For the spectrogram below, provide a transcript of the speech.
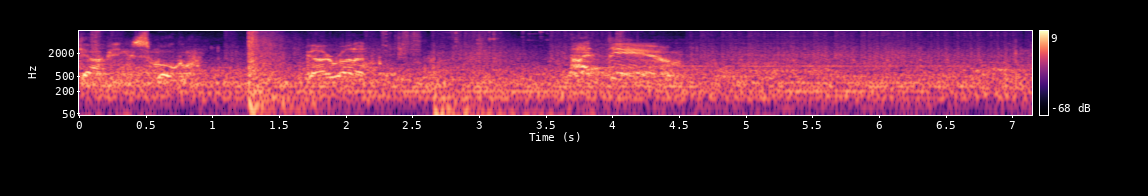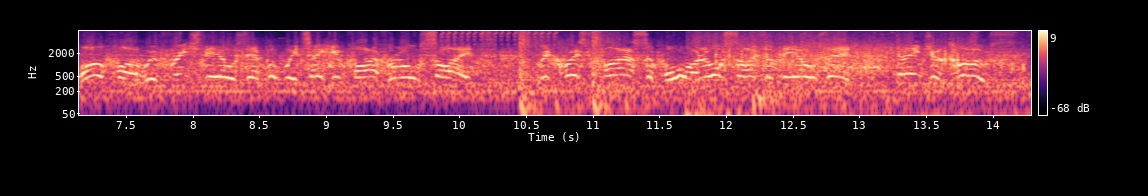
Copy. Smoke them. Guy running. Hot damn! Wildfire, we've reached the LZ, but we're taking fire from all sides. Request fire support on all sides of the LZ. Danger close.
